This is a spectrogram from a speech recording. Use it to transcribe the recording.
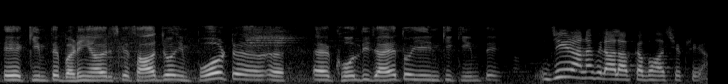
कि कीमतें बढ़ी हैं और इसके साथ जो इम्पोर्ट खोल दी जाए तो ये इनकी कीमतें जी राना बिलाल, आपका बहुत शुक्रिया।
